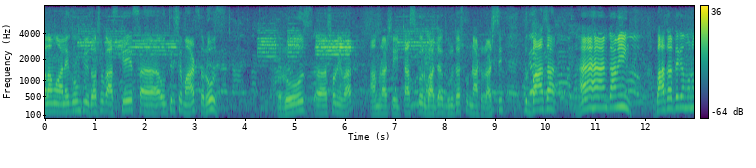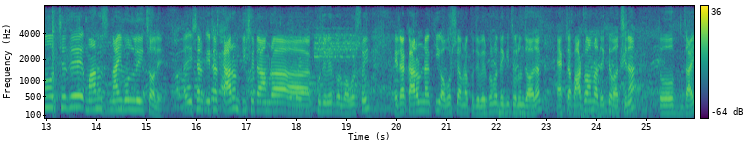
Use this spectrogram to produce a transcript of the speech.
আসসালামু আলাইকুম, প্রিয় দর্শক। আজকে উনত্রিশে মার্চ, রোজ রোজ শনিবার আমরা সেই চাষকর বাজার, গুরুদাসপুর নাটোর আসছি। তো বাজার হ্যাঁ হ্যাঁ আই এম কামিং বাজার থেকে মনে হচ্ছে যে মানুষ নাই বললেই চলে। এটার এটার কারণ কি সেটা আমরা খুঁজে বের করব অবশ্যই। এটার কারণটা কি অবশ্যই আমরা খুঁজে বের করব। দেখি, চলুন যাওয়া যাক। একটা পাঠও আমরা দেখতে পাচ্ছি না। তো যাই।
